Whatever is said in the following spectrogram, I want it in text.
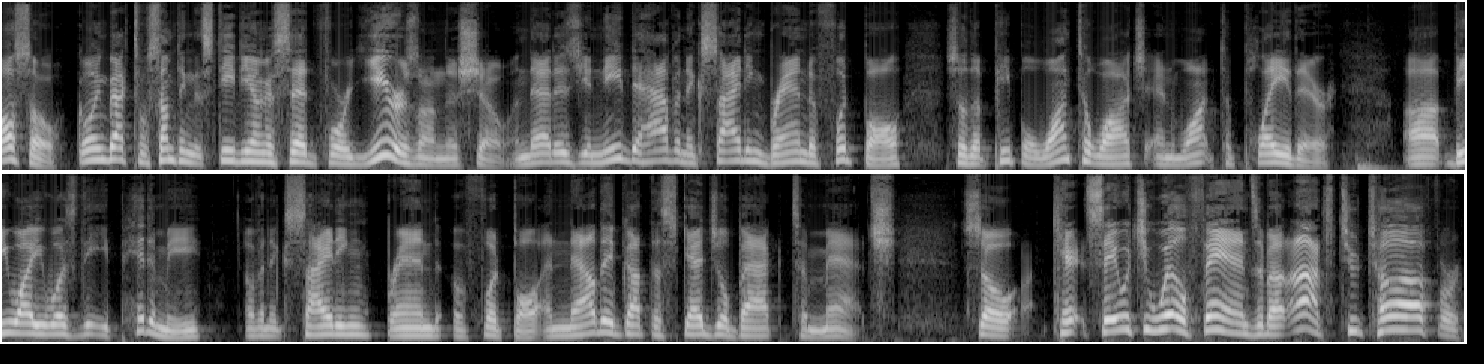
Also, going back to something that Steve Young has said for years on this show, and that is you need to have an exciting brand of football so that people want to watch and want to play there. Uh, BYU was the epitome of an exciting brand of football, and now they've got the schedule back to match. So say what you will, fans, about ah, it's too tough or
